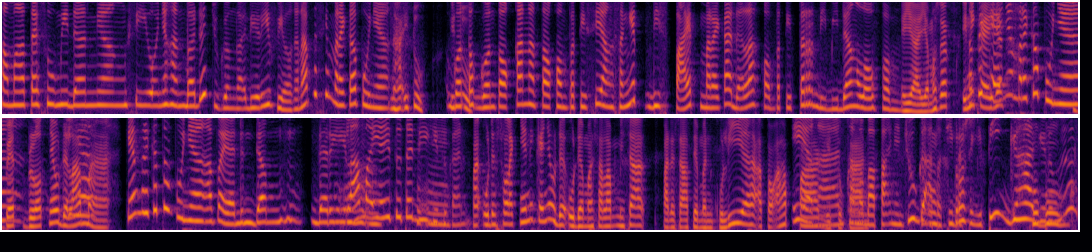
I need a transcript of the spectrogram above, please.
sama Tesumi dan yang CEO-nya Hanbada juga nggak di reveal kenapa sih mereka punya nah itu gontok-gontokan atau kompetisi yang sengit despite mereka adalah kompetitor di bidang law firm iya ya maksudnya ini tapi kayaknya, kayaknya mereka punya bad bloodnya udah Iya. lama. kayak mereka tuh punya apa ya dendam dari Mm-mm. lama ya itu tadi Mm-mm. gitu kan udah seleknya nih kayaknya udah udah masalah misal pada saat zaman kuliah atau apa iya kan, gitu sama kan. bapaknya juga Mm, atau cinta terus segitiga gitu. Hubung- Nggak ada-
